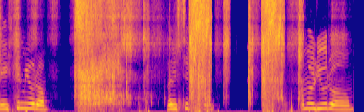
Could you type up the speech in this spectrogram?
Değiştirmiyorum. Değiştirmiyorum. Ama ölüyorum.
